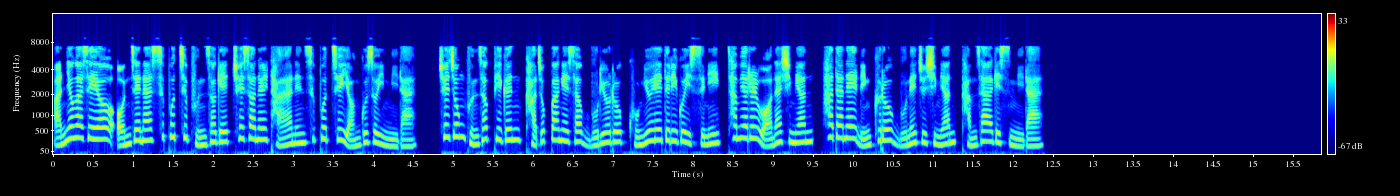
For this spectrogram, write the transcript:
안녕하세요. 언제나 스포츠 분석에 최선을 다하는 스포츠 연구소입니다. 최종 분석픽은 가족방에서 무료로 공유해드리고 있으니 참여를 원하시면 하단의 링크로 문의주시면 감사하겠습니다.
